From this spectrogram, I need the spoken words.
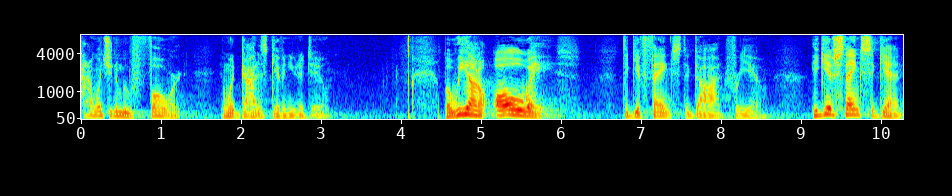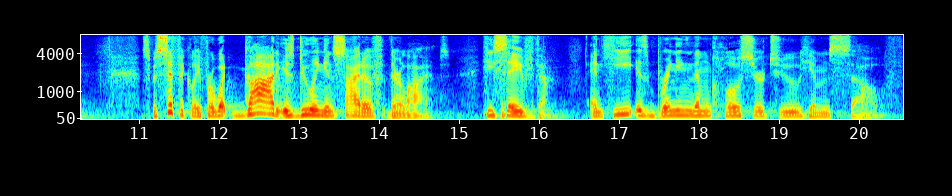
And I want you to move forward in what God has given you to do. But we ought to always to give thanks to God for you. He gives thanks again, specifically for what God is doing inside of their lives. He saved them, and He is bringing them closer to Himself.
